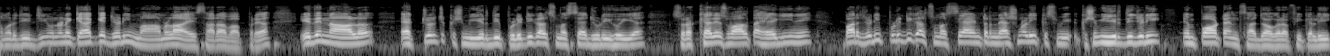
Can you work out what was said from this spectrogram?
ਅਮਰਜੀਤ ਜੀ। ਉਹਨਾਂ ਨੇ ਕਿਹਾ ਕਿ ਜਿਹੜੀ ਮਾਮਲਾ ਇਹ ਸਾਰਾ ਵਾਪਰਿਆ ਇਹਦੇ ਨਾਲ ਐਕਚੁਅਲ ਚ ਕਸ਼ਮੀਰ ਦੀ ਪੋਲੀਟੀਕਲ ਸਮੱਸਿਆ ਜੁੜੀ ਹੋਈ ਹੈ। ਸੁਰੱਖਿਆ ਦੇ ਸਵਾਲ ਤਾਂ ਹੈਗੇ ਹੀ ਨੇ ਪਰ ਜਿਹੜੀ ਪੋਲੀਟੀਕਲ ਸਮੱਸਿਆ ਇੰਟਰਨੈਸ਼ਨਲੀ ਕਸ਼ਮੀਰ ਦੀ ਜਿਹੜੀ ਇੰਪੋਰਟੈਂਸ ਆ ਜੀਓਗ੍ਰਾਫਿਕਲੀ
